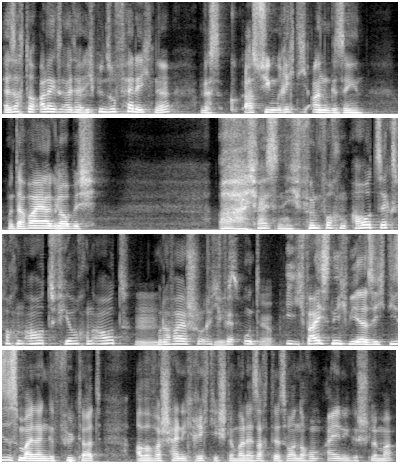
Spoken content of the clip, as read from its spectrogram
Er sagt doch, Alex, Alter, mhm. ich bin so fertig, ne? Und das hast du ihm richtig angesehen. Und da war er, glaube ich, oh, ich weiß nicht, fünf Wochen out, sechs Wochen out, vier Wochen out? Hm. Oder war er schon richtig? Und ja. ich weiß nicht, wie er sich dieses Mal dann gefühlt hat, aber wahrscheinlich richtig schlimm, weil er sagte, es war noch um einiges schlimmer.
